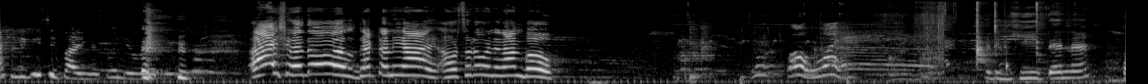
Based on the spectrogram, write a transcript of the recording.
আসলে কিছুই পারি না কইলে আয় শহীদুল দেখটা নিয়ে আয়। আমার ছোট মনে রানবো ও ওই এটা ঘি তাই না? হ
